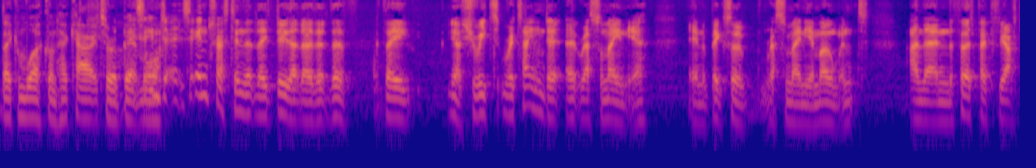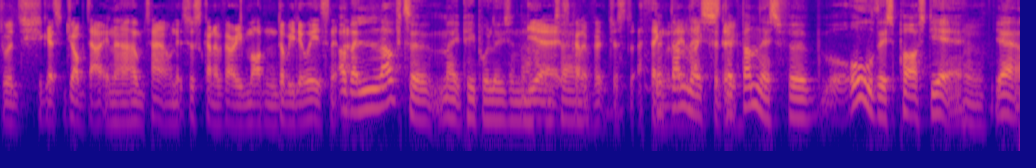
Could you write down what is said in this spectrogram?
they can work on her character a bit It's, more. in- it's interesting that they do that though. That they, you know, she ret- retained it at WrestleMania in a big sort of WrestleMania moment, and then the first pay per view afterwards, she gets jobbed out in her hometown. It's just kind of very modern WWE, isn't it? Oh, that? they love to make people lose in their yeah, it's kind of just a thing They've that they done like this. to do. They've done this for all this past year. Hmm. Yeah,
